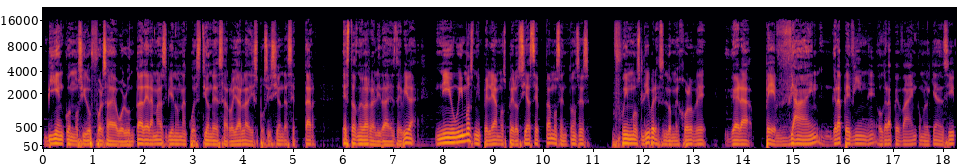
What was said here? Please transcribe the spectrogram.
bien conocido fuerza de voluntad, era más bien una cuestión de desarrollar la disposición de aceptar estas nuevas realidades de vida. Ni huimos ni peleamos, pero si aceptamos entonces fuimos libres, lo mejor de Grapevine, Grapevine o Grapevine, como le quieran decir,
